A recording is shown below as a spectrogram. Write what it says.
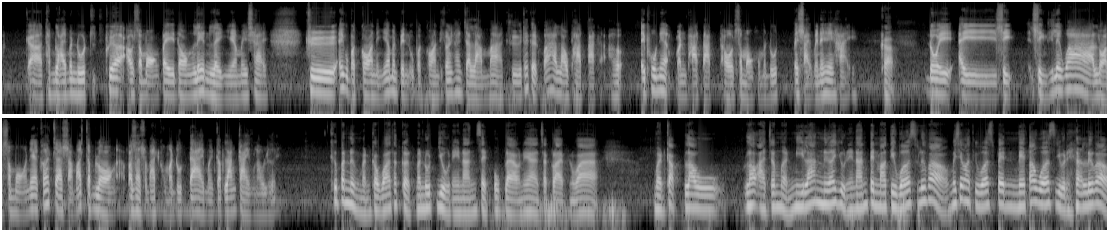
ทำลายมนุษย์ เพื่อเอาสมองไปดองเล่นอะไรเงี้ยไม่ใช่ คือไอ้อุปกรณ์อย่างเงี้ยมันเป็นอุปกรณ์ที่ค่อนข้างจะล้ำมาก คือ ถ้าเกิดว่าเราผ่าตัดอะเอาไอ้พวกเนี้ยมันผ่าตัดเอาสมองของมนุษย์ไปใส่ไว้ในไหายครับ โดยไอสิ่งสิ่งที่เรียกว่าหลอดสมองเนี่ยก็จะสามารถจำลองอะประสาทสัมผัสของมนุษย์ได้เหมือนกับร่างกายของเราเลย คือประหนึ่งเหมือนกับว่าถ้าเกิดมนุษย์อยู่ในนั้นเสร็จปุ๊บแล้วเนี่ยจะกลายเป็นว่า เหมือนกับเรา เราอาจจะเหมือนมีร่างเนื้ออยู่ในนั้นเป็นมัลติเวิร์สหรือเปล่า ไม่ใช่มัลติเวิร์สเป็นเมตาเวิร์สอยู่ในนั้นหรือเปล่า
